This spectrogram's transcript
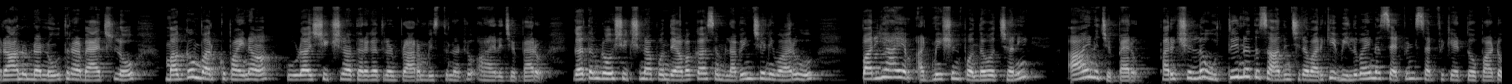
రానున్న నూతన బ్యాచ్లో మగ్గం వర్క్ పైన కూడా శిక్షణ తరగతులను ప్రారంభిస్తున్నట్లు ఆయన చెప్పారు. గతంలో శిక్షణ పొందే అవకాశం లభించని వారు పర్యాయం అడ్మిషన్ పొందవచ్చని ఆయన చెప్పారు. పరీక్షల్లో ఉత్తీర్ణత సాధించిన వారికి విలువైన సెట్విన్ సర్టిఫికేట్తో పాటు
